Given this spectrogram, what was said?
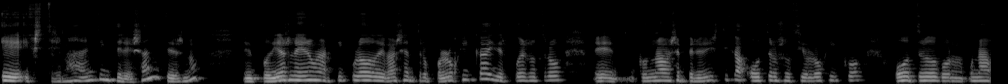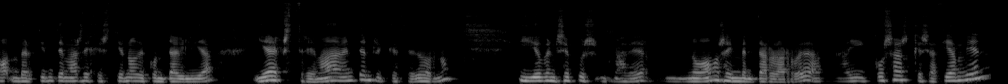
eh, extremadamente interesantes, ¿no? Eh, podías leer un artículo de base antropológica y después otro eh, con una base periodística, otro sociológico, otro con una vertiente más de gestión o de contabilidad y era extremadamente enriquecedor, ¿no? Y yo pensé, pues, a ver, no vamos a inventar la rueda. Hay cosas que se hacían bien,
